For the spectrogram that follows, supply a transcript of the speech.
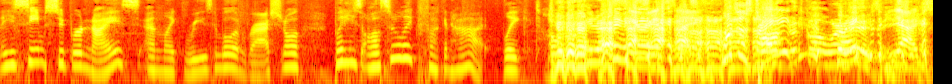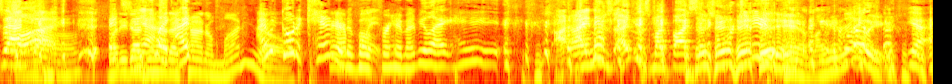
he seems super nice and like reasonable and rational, but he's also like fucking hot. Like, you know what I mean? Seriously. We'll just talk. Let's go where Right? it is. yeah, exactly. But he doesn't Yeah. have Like, that I'd- kind of money. I would go to. Canada Fair to vote point. for him. I'd be like, hey, I, I, lose, I lose my bisexual virginity to him. I mean, really. yeah,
